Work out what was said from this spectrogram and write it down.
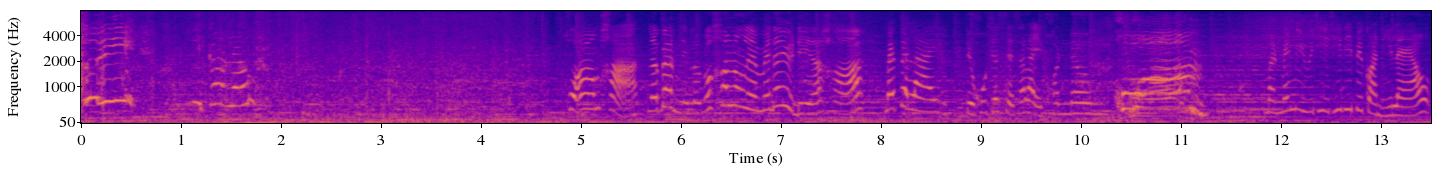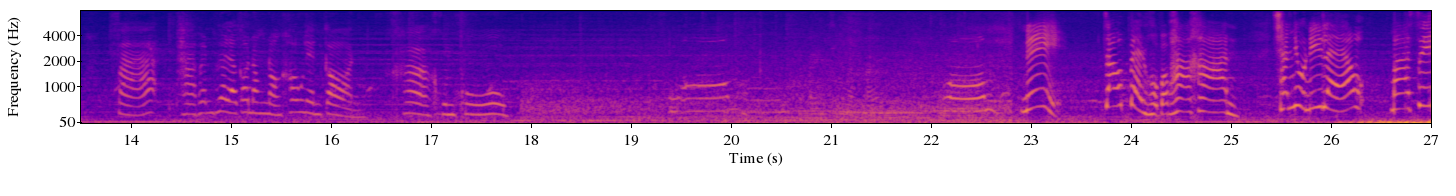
เฮ้ยนีก่อนแล้ว รูอ้อมค่ะ แล้วแบบนี้เราก็เข้าโรงเรียนไม่ได้อยู่ดีนะคะ ไม่เป็นไร เดี๋ยวครูจะเสียสละอีกคนนึงครูอ้อม มันไม่มีวิธีที่ดีไปกว่านี้แล้ว ฟ้าพาเพื่อนๆแล้วก็น้องๆเข้าโรงเรียนก่อน ค่ะคุณครูนี่ เจ้าเป็ดหัวประภาคาร ฉันอยู่นี่แล้ว มาสิ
